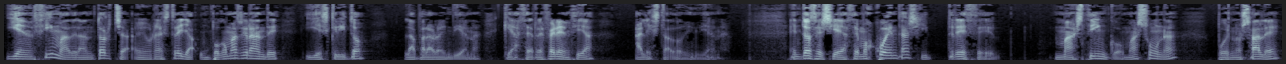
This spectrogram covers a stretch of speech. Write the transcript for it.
y encima de la antorcha hay una estrella un poco más grande y escrito la palabra indiana, que hace referencia al estado de Indiana. Entonces, si hacemos cuentas, si 13 más 5 más 1, pues nos sale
